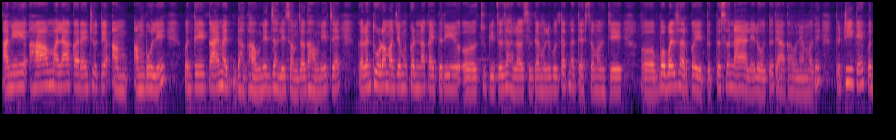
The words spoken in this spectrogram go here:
आणि हा मला करायचे होते आंब आंबोले. पण ते काय माहीत घावनेच घावणेच झाले समजा घावणेच आहे. कारण थोडं माझ्याकडनं काहीतरी चुकीचं झालं असेल त्यामुळे बोलतात ना ते असं म्हणजे बबलसारखं येतं. तसं नाही आलेलं होतं त्या घावण्यामध्ये. तर ठीक आहे पण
